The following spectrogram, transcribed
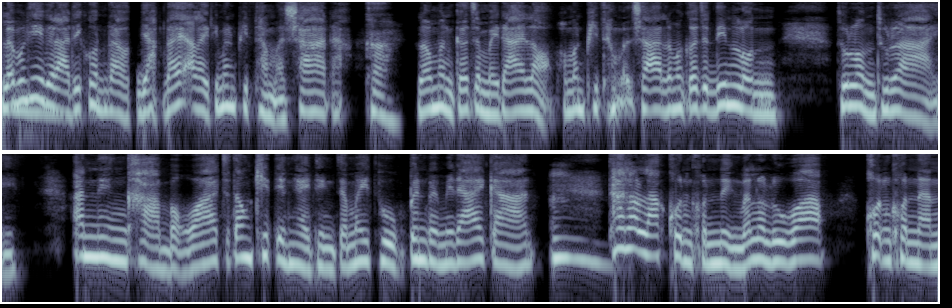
แล้วบางทีเวลาที่คนเราอยากได้อะไรที่มันผิดธรรมชาติอะค่ะแล้วมันก็จะไม่ได้หรอกเพราะมันผิดธรรมชาติ แล้วมันก็จะดิ้นรนทุรนทุราย อันหนึงค่ะบอกว่าจะต้องคิดยังไงถึงจะไม่ถูกข์เป็นไปไม่ได้การอืมถ้าเรารักคนคนหนึ่งแล้วเรารู้ว่าคนคนนั้น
